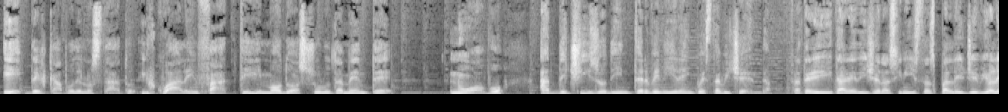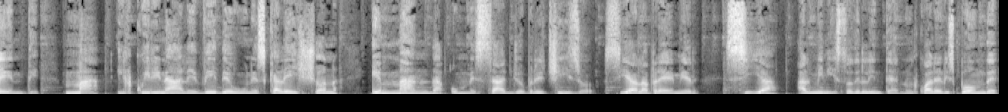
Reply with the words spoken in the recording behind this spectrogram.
e del capo dello Stato, il quale infatti in modo assolutamente nuovo ha deciso di intervenire in questa vicenda. Fratelli d'Italia dice la sinistra spalleggia i violenti, ma il Quirinale vede un'escalation e manda un messaggio preciso sia alla Premier sia al ministro dell'interno, il quale risponde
